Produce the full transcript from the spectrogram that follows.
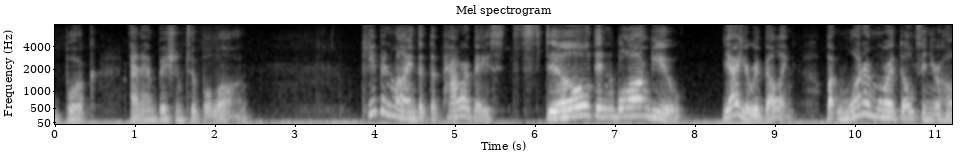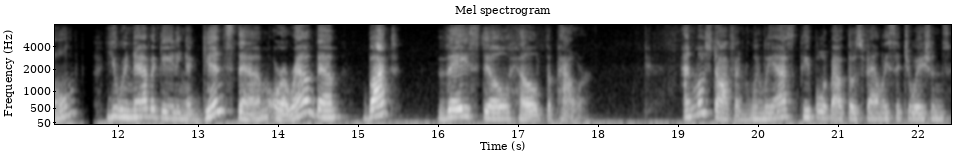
book, An Ambition to Belong, keep in mind that the power base still didn't belong to you. Yeah, you're rebelling, but one or more adults in your home, you were navigating against them or around them, but they still held the power. And most often, when we ask people about those family situations,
